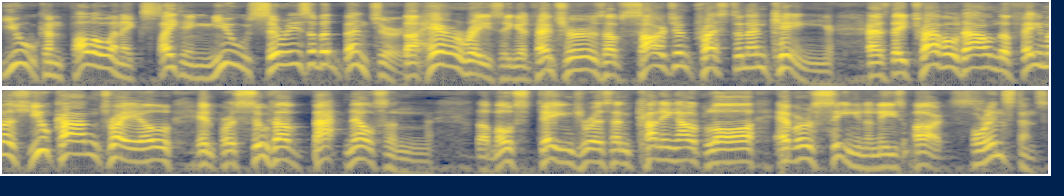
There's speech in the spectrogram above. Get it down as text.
you can follow an exciting new series of adventures. The hair raising adventures of Sergeant Preston and King as they travel down the famous Yukon Trail in pursuit of Bat Nelson, the most dangerous and cunning outlaw ever seen in these parts. For instance,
